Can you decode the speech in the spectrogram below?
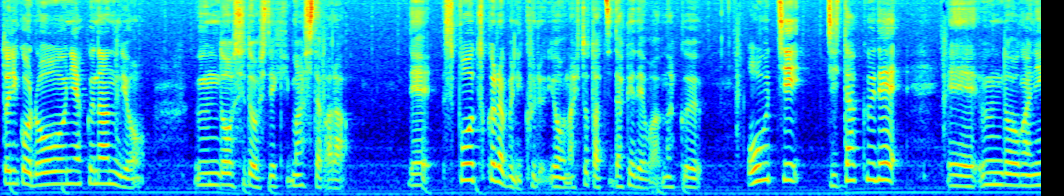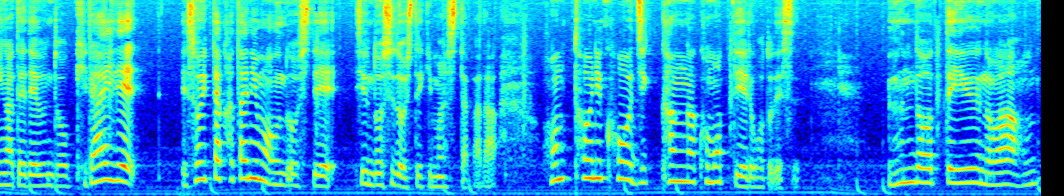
当にこう老若男女運動指導してきましたから。でスポーツクラブに来るような人たちだけではなくお家自宅で、えー、運動が苦手で運動嫌いでそういった方にも運動して運動指導してきましたから本当にこう実感がこもっていることです。運動っていうのは本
